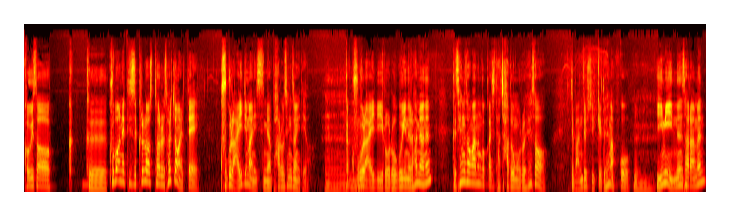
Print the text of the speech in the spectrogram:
거기서 그, 그 Kubernetes cluster를 설정할 때 구글 아이디만 있으면 바로 생성이 돼요. 음. 그러니까 구글 아이디로 로그인을 하면은 그 생성하는 것까지 다 자동으로 해서 이제 만들 수 있게도 해놨고 음. 이미 있는 사람은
